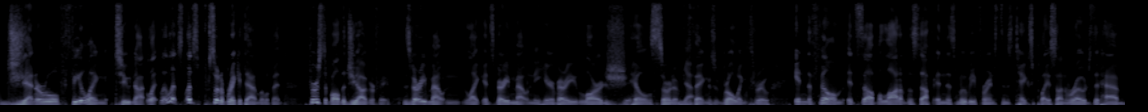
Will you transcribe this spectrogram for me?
general feeling to not like let's let's sort of break it down a little bit. First of all, the geography is very mountain like it's very mountainy here, very large hills sort of Yeah. things rolling through. In the film itself, a lot of the stuff in this movie, for instance, takes place on roads that have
